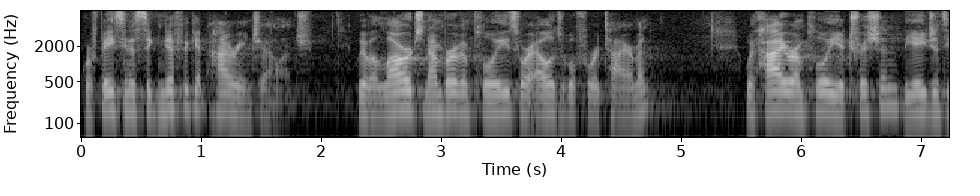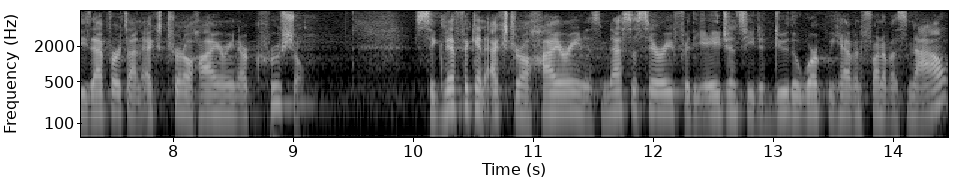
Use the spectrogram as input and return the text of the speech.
We're facing a significant hiring challenge. We have a large number of employees who are eligible for retirement. With higher employee attrition, the agency's efforts on external hiring are crucial Significant external hiring is necessary for the agency to do the work we have in front of us now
